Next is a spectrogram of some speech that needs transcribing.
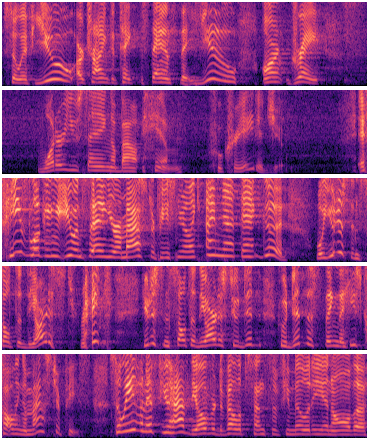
So if you are trying to take the stance that you aren't great, what are you saying about him who created you? If he's looking at you and saying you're a masterpiece and you're like, I'm not that good, well, you just insulted the artist, right? You just insulted the artist who did, who did this thing that he's calling a masterpiece. So even if you have the overdeveloped sense of humility and all the,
